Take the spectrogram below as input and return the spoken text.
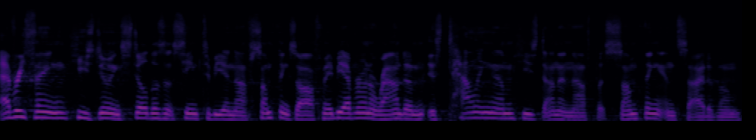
Everything he's doing still doesn't seem to be enough. Something's off. Maybe everyone around him is telling him he's done enough, but something inside of him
